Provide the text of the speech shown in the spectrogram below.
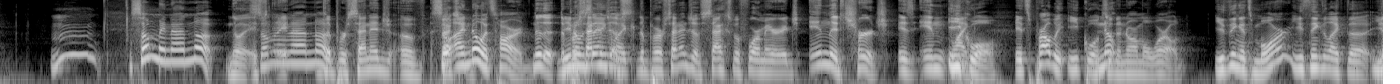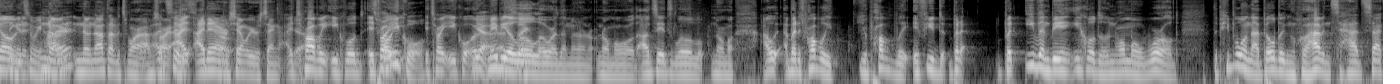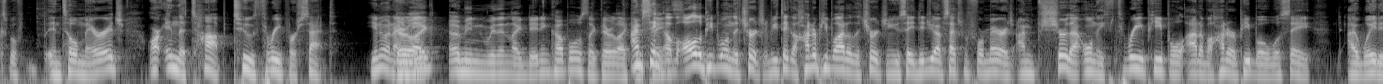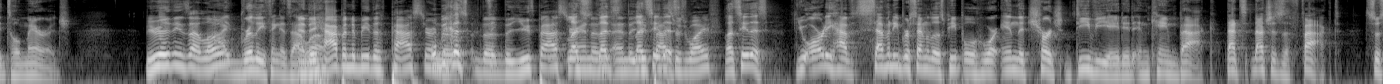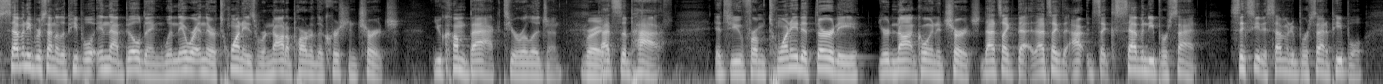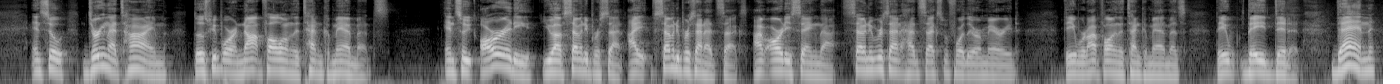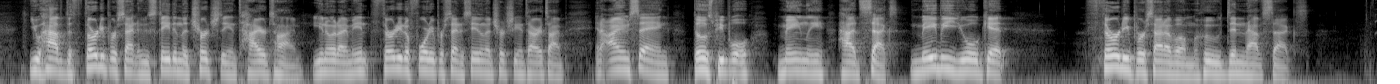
Mm, some may not up. No, it's some may it- not the percentage of So I know it's hard. No, the, the You know what I'm percentage of like the percentage of sex before marriage in the church is in like, equal. it's probably equal No. to the normal world. You think it's more? You think like the you no, think it's no, gonna be no, higher? no, not that it's more. I'm sorry, I, I didn't understand what you were saying. It's Yeah. probably equal. It's, probably probably equal. It's probably equal. Yeah, maybe a little like- lower than the normal world. I'd say it's a little normal. I but it's probably you're probably if you but but even being equal to the normal world, the people in that building who haven't had sex until marriage are in the top two three percent. You know what they're I mean? They're like I mean within like dating couples, like they're like I'm the saying of all the people in the church, if you take 100 people out of the church and you say, Did you have sex before marriage? I'm sure that only three people out of 100 people will say, I waited till marriage. You really think it's that low? I really think it's that and low. And they happen to be the pastor Well, the- because the, the, youth pastor let's, and the, let's, and the let's youth pastor's this. wife. Let's say this. You already have 70% of those people who are in the church deviated and came back. That's that's just a fact. So 70% of the people in that building when they were in their 20s were not a part of the Christian church. You come back to your religion. Right. That's the path. It's you from 20 to 30, you're not going to church. That's like that that's like the, it's like 70%, 60 to 70% of people. And so during that time, those people are not following the 10 commandments. And so already you have 70%. I 70% had sex. I'm already saying that. 70% had sex before they were married. They were not following the 10 commandments. They they did it. Then you have the 30% who stayed in the church the entire time. You know what I mean? 30 to 40% who stayed in the church the entire time. And I am saying those people mainly had sex. Maybe you'll get 30% of them who didn't have sex.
